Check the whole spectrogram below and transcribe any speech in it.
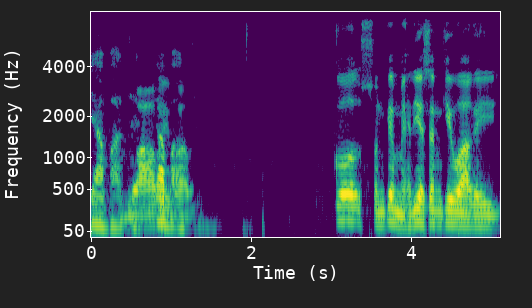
क्या बात है वाह क्या बात है। को सुन के मेहदी हसन की वो आ गई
